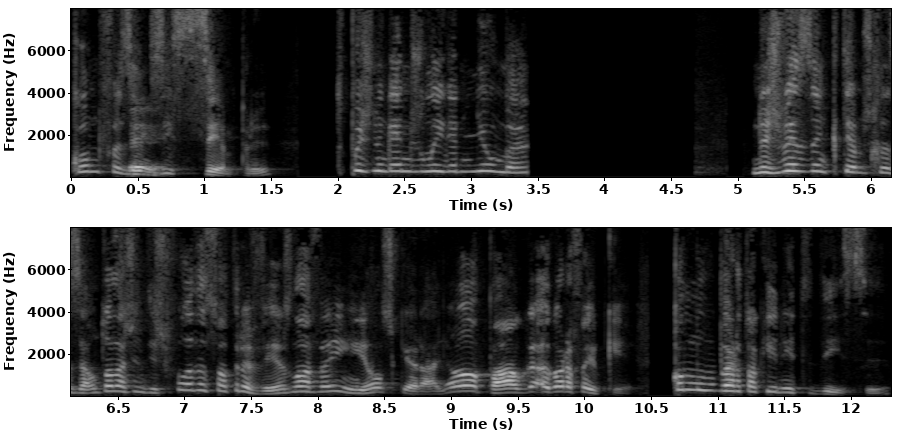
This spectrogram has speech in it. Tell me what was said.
como fazemos Sim. isso sempre, depois ninguém nos liga nenhuma. Nas vezes em que temos razão, toda a gente diz: foda-se outra vez, lá vêm eles, caralho. Opa, agora foi o quê? como o Bertocchini te disse,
